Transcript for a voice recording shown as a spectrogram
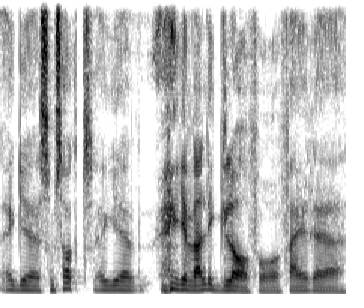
jeg, eh, som sagt, jeg, jeg, er veldig glad for å feire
